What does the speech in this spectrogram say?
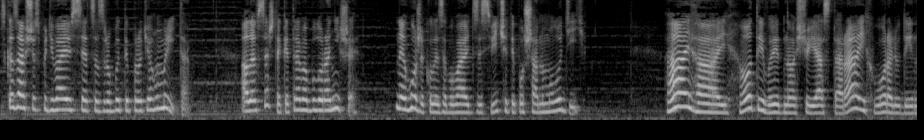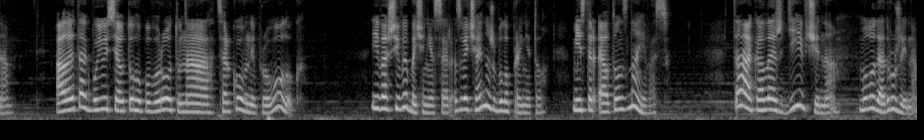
Сказав, що сподіваюся це зробити протягом літа. Але все ж таки треба було раніше. Негоже, коли забувають засвідчити пошану молодій. Гай гай, от і видно, що я стара і хвора людина. Але так боюся отого повороту на церковний провулок. І ваші вибачення, сер, звичайно ж, було прийнято. Містер Елтон знає вас. Так, але ж дівчина, молода дружина.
